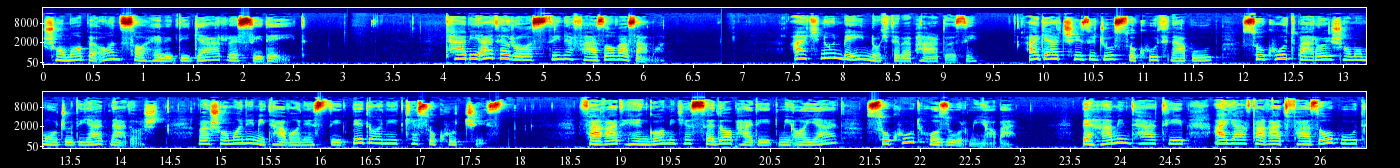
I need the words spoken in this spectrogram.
شما به آن ساحل دیگر رسیده اید. طبیعت راستین فضا و زمان اکنون به این نکته بپردازیم. اگر چیزی جز سکوت نبود، سکوت برای شما موجودیت نداشت و شما نمی توانستید بدانید که سکوت چیست. فقط هنگامی که صدا پدید می آید، سکوت حضور می یابد. به همین ترتیب اگر فقط فضا بود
